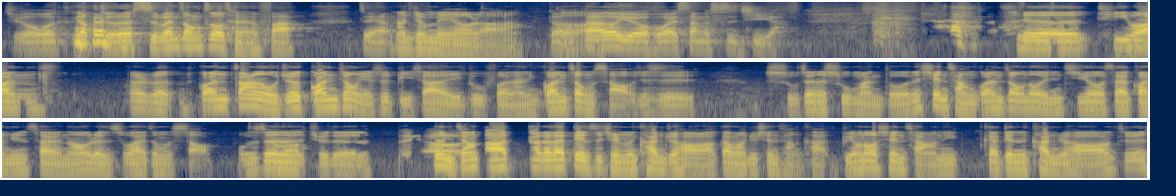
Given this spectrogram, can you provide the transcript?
结果我要隔了十分钟之后才能发，这样那就没有了、啊，对？大家都以为我活在上个世纪啊！觉得 T one 那人观，当然我觉得观众也是比赛的一部分啊。你观众少就是。输真的输蛮多，那现场观众都已经季后赛、冠军赛了，然后人数还这么少，我是真的觉得，那你这样大家大家在电视前面看就好了，干嘛去现场看？不用到现场，你在电视看就好啊。这边，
